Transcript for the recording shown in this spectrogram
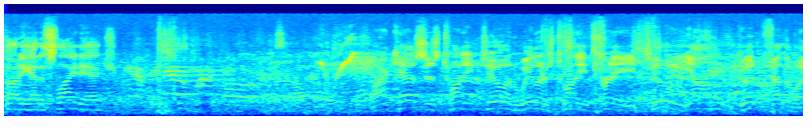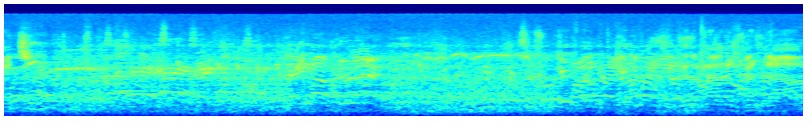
Thought he had a slight edge. Marquez is 22 and Wheeler's 23. Two young, good featherweights. Neither man has been down.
